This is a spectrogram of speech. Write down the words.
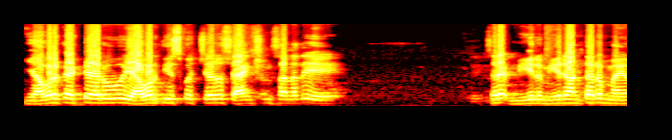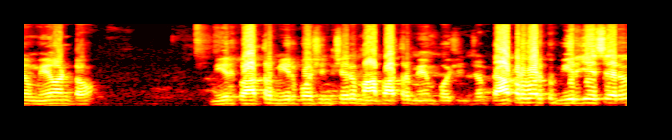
ఎవరు కట్టారు ఎవరు తీసుకొచ్చారు శాంక్షన్స్ అన్నది సరే మీరు మీరు అంటారు మేము మేము అంటాం. మీరు పాత్ర మీరు పోషించారు మా పాత్ర మేము పోషించాం. పేపర్ వర్క్ మీరు చేశారు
